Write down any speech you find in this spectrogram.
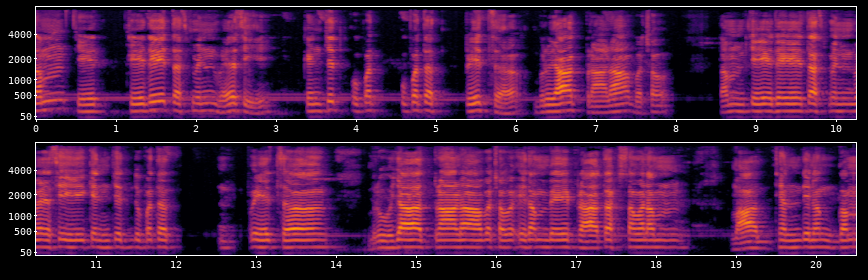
तम चेदे तस्मिन् वयसी किंचित उपत उपतत्प्रेत्स ब्रूयात् प्राणा वश। तम चेदे तस्मिन् वयसि किञ्चिदुपतत्प्रेत्स ब्रूयात् प्राणा वशव इदं वे प्रातः सवनं माध्यन्दिनगं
